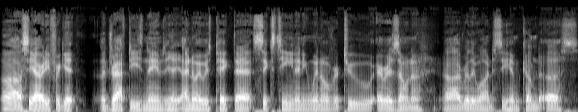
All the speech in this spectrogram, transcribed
Oh, see, I already forget the draftees' names. I know he was picked at 16 and he went over to Arizona. Uh, I really wanted to see him come to us.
